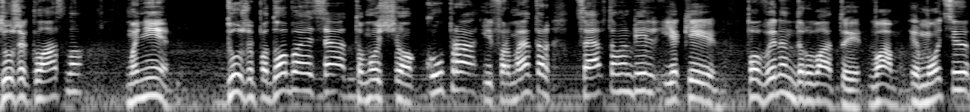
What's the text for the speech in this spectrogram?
Дуже класно. Мені дуже подобається, тому що Купра і Форментор це автомобіль, який повинен дарувати вам емоцію,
